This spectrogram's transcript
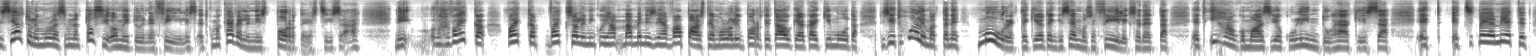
sieltä tuli mulle semmoinen tosi omituinen fiilis, että kun mä kävelin niistä porteista sisään, niin vaikka, vaikka, vaikka se oli niinku ihan, mä menin ihan vapaasti ja mulla oli portit auki ja kaikki muuta, niin siitä huolimatta ne muurit teki jotenkin semmoisen fiiliksen, että et ihan kuin mä olisin joku lintu häkissä. Että et sitten meidän miettii, että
